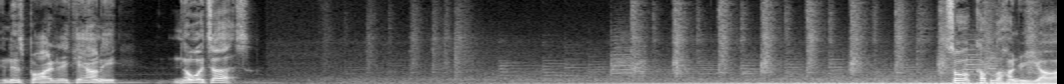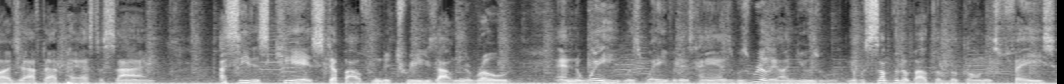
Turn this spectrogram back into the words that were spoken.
in this part of the county know it's us. So a couple of hundred yards after I passed the sign, I see this kid step out from the trees out in the road, and the way he was waving his hands was really unusual. And there was something about the look on his face,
